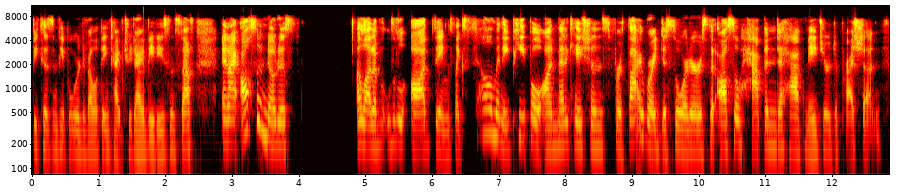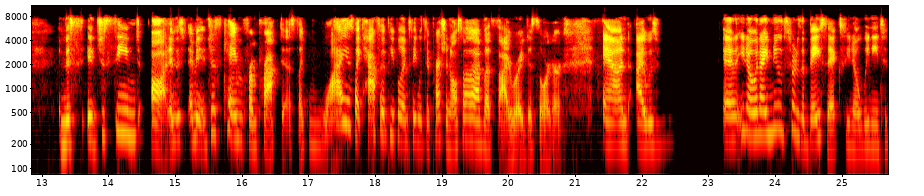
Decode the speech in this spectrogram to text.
because then people were developing type 2 diabetes and stuff. And I also noticed a lot of little odd things like so many people on medications for thyroid disorders that also happen to have major depression and this it just seemed odd. And this i mean it just came from practice. Like why is like half of the people i'm seeing with depression also have a thyroid disorder? And i was and you know and i knew sort of the basics you know we need to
